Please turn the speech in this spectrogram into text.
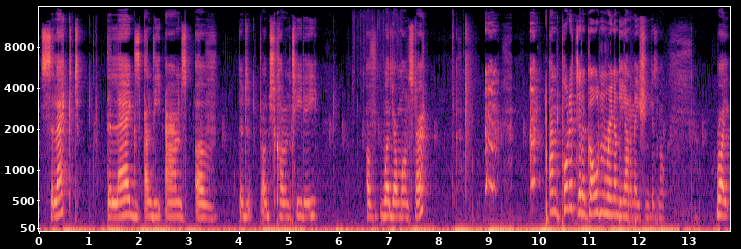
select the legs and the arms of the I'll just call them TD of well your monster and put it to the golden ring on the animation gizmo. Right.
